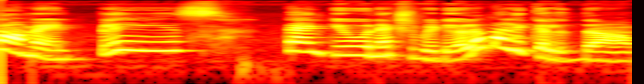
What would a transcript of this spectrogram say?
comment please. Thank you next వీడియోలో మళ్ళీ కలుద్దాం.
